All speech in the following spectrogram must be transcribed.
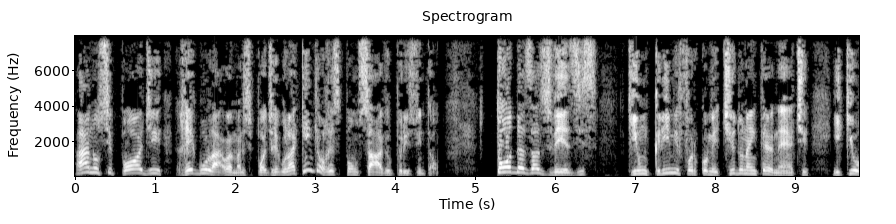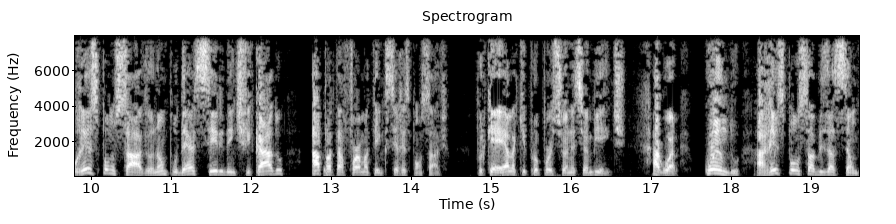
Ah, não se pode regular. Ué, mas não se pode regular. Quem que é o responsável por isso então? Todas as vezes que um crime for cometido na internet e que o responsável não puder ser identificado, a plataforma tem que ser responsável, porque é ela que proporciona esse ambiente. Agora, quando a responsabilização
